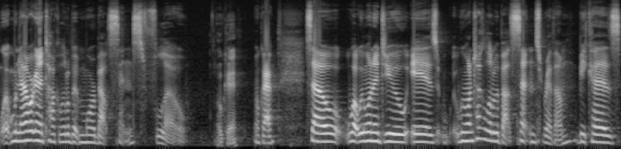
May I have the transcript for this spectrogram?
well, now we're going to talk a little bit more about sentence flow. Okay. Okay. So, what we want to do is we want to talk a little bit about sentence rhythm because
